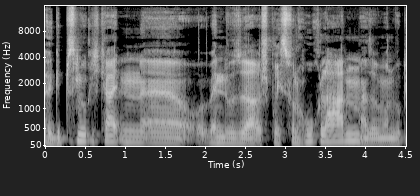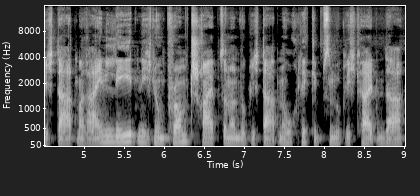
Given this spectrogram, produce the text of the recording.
Äh, gibt es Möglichkeiten, äh, wenn du sprichst von Hochladen, also wenn man wirklich Daten reinlädt, nicht nur 'n Prompt schreibt, sondern wirklich Daten hochlädt, gibt es Möglichkeiten da,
